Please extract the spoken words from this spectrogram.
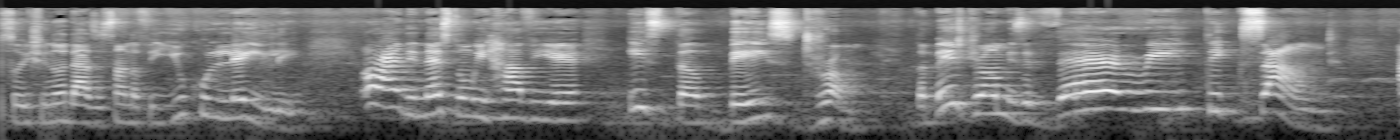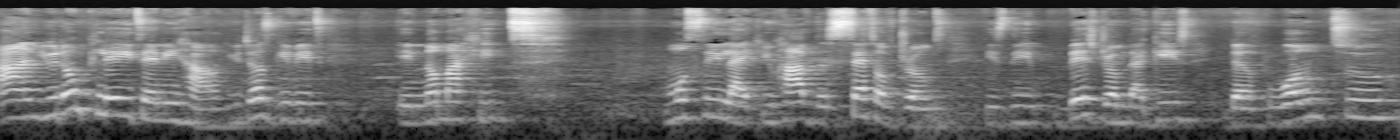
so you should know that's the sound of a ukulele. All right, the next one we have here is the bass drum. The bass drum is a very thick sound and you don't play it anyhow. You just give it a normal hit. Mostly like you have the set of drums is the bass drum that gives the one, two,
